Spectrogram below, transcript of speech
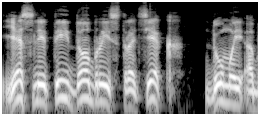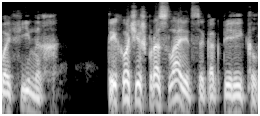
Если ты добрый стратег, думай об Афинах. Ты хочешь прославиться, как Перикл.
